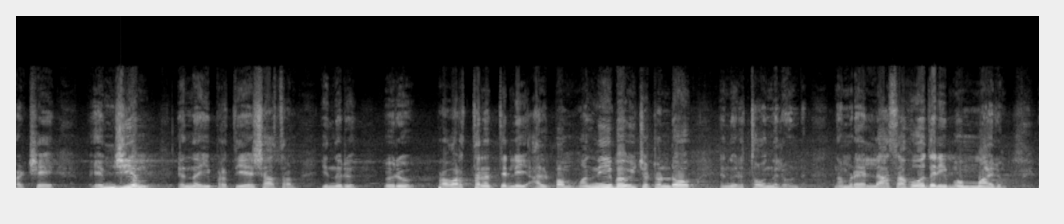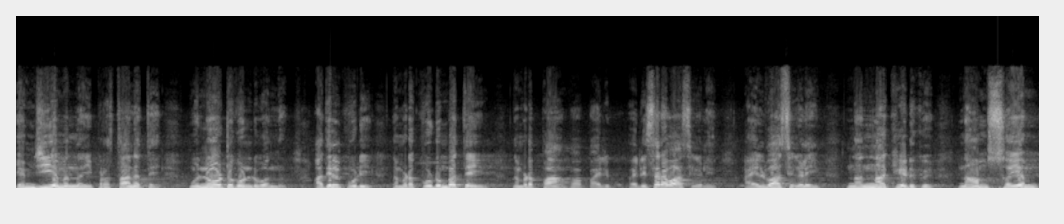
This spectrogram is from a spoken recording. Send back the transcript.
പക്ഷേ എം ജി എം എന്ന ഈ പ്രത്യയശാസ്ത്രം ഇന്നൊരു ഒരു പ്രവർത്തനത്തിൽ അല്പം മന്ദീഭവിച്ചിട്ടുണ്ടോ എന്നൊരു തോന്നലുണ്ട്. നമ്മുടെ എല്ലാ സഹോദരിമാരും എം ജി എം എന്ന ഈ പ്രസ്ഥാനത്തെ മുന്നോട്ട് കൊണ്ടുവന്ന് അതിൽ കൂടി നമ്മുടെ കുടുംബത്തെയും നമ്മുടെ പരിസരവാസികളെയും അയൽവാസികളെയും നന്നാക്കിയെടുക്കുകയും നാം സ്വയം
